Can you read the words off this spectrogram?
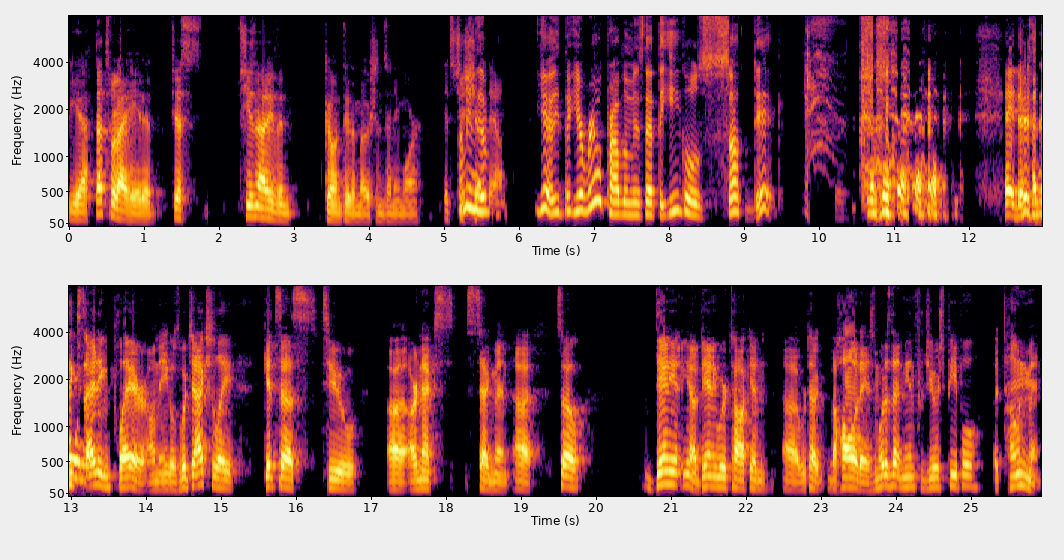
Yeah, that's what I hated. Just she's not even going through the motions anymore. It's I just mean, shut the- down. Yeah, the, your real problem is that the Eagles suck dick. Hey, there's an don't wanna- exciting player on the Eagles, which actually gets us to uh, our next segment. Uh, so Danny, you know, Danny, we're talking, uh, we're talking the holidays, and what does that mean for Jewish people? Atonement.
